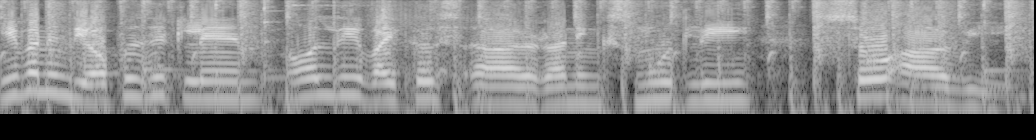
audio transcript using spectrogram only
even in the opposite lane, all the vehicles are running smoothly, so are we.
